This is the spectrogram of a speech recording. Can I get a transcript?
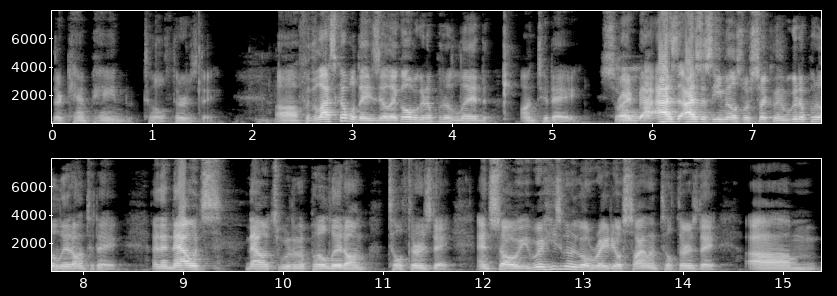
their campaign till thursday uh, for the last couple days, they're like, "Oh, we're gonna put a lid on today." So right? As as these emails were circulating, we're gonna put a lid on today, and then now it's now it's we're gonna put a lid on till Thursday, and so he's gonna go radio silent till Thursday, um,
